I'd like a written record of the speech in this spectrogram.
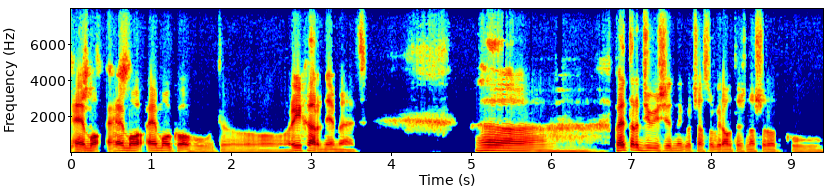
Emo, Emo, Emo Kohut, Richard Niemec. Peter Dziwisz jednego czasu grał też na środku.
